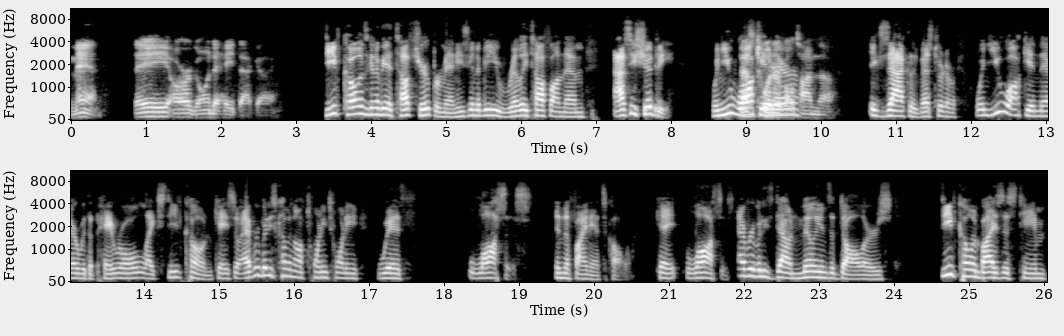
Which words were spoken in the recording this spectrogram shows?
man, they are going to hate that guy. Steve Cohen's going to be a tough trooper, man. He's going to be really tough on them, as he should be. When you walk Best Twitter in there, of all time, though. exactly best Twitter. ever. When you walk in there with a payroll like Steve Cohen, okay, so everybody's coming off 2020 with losses in the finance column, okay, losses. Everybody's down millions of dollars. Steve Cohen buys this team.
